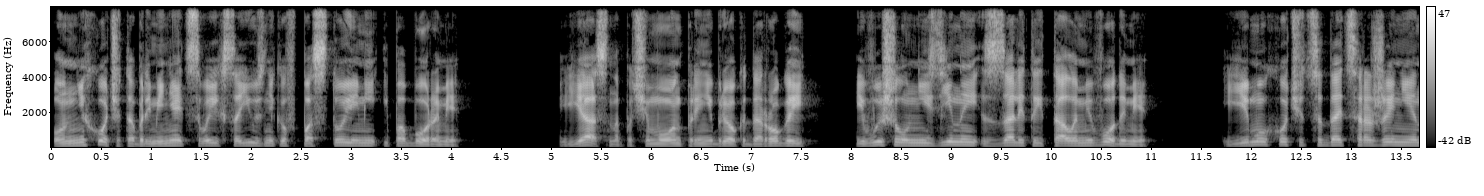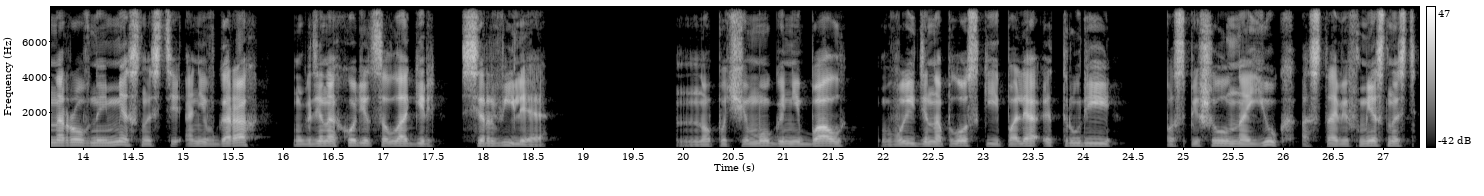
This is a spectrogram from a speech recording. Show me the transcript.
он не хочет обременять своих союзников постоями и поборами. Ясно, почему он пренебрег дорогой и вышел низиной с залитой талыми водами. Ему хочется дать сражение на ровной местности, а не в горах, где находится лагерь Сервилия. Но почему Ганнибал, выйдя на плоские поля Этрурии, поспешил на юг, оставив местность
